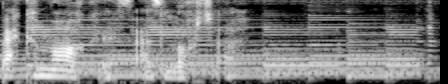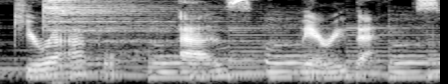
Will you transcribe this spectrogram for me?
Becca Marcus as Lotta, Kira Apple as Mary Banks,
